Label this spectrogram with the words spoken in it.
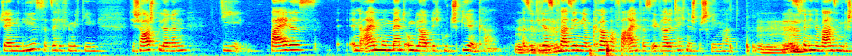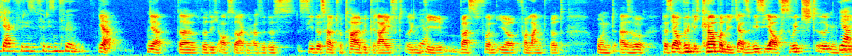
Jamie Lee ist tatsächlich für mich die, die Schauspielerin, die beides in einem Moment unglaublich gut spielen kann. Also die das quasi in ihrem Körper vereint, was ihr gerade technisch beschrieben hat. Mhm. Das finde ich eine wahnsinnige Stärke für diesen, für diesen Film. Ja. Ja, da würde ich auch sagen, also dass sie das halt total begreift, irgendwie, was von ihr verlangt wird. Und also, das ist ja auch wirklich körperlich, also wie sie ja auch switcht irgendwie, Ja.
